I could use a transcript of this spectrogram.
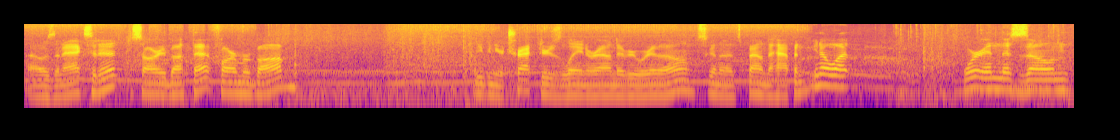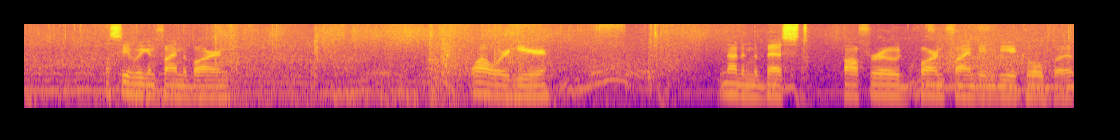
That was an accident. Sorry about that, Farmer Bob. Leaving your tractors laying around everywhere though. It's gonna it's bound to happen. You know what? We're in this zone. Let's see if we can find the barn. While we're here. Not in the best off-road barn finding vehicle, but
